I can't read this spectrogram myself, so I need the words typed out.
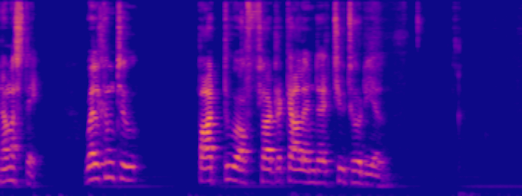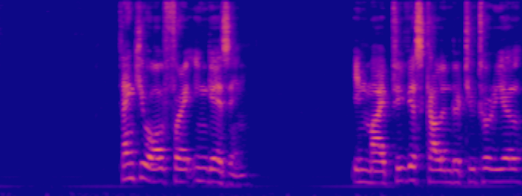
Namaste. Welcome to part 2 of Flutter Calendar tutorial. Thank you all for engaging in my previous calendar tutorial.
